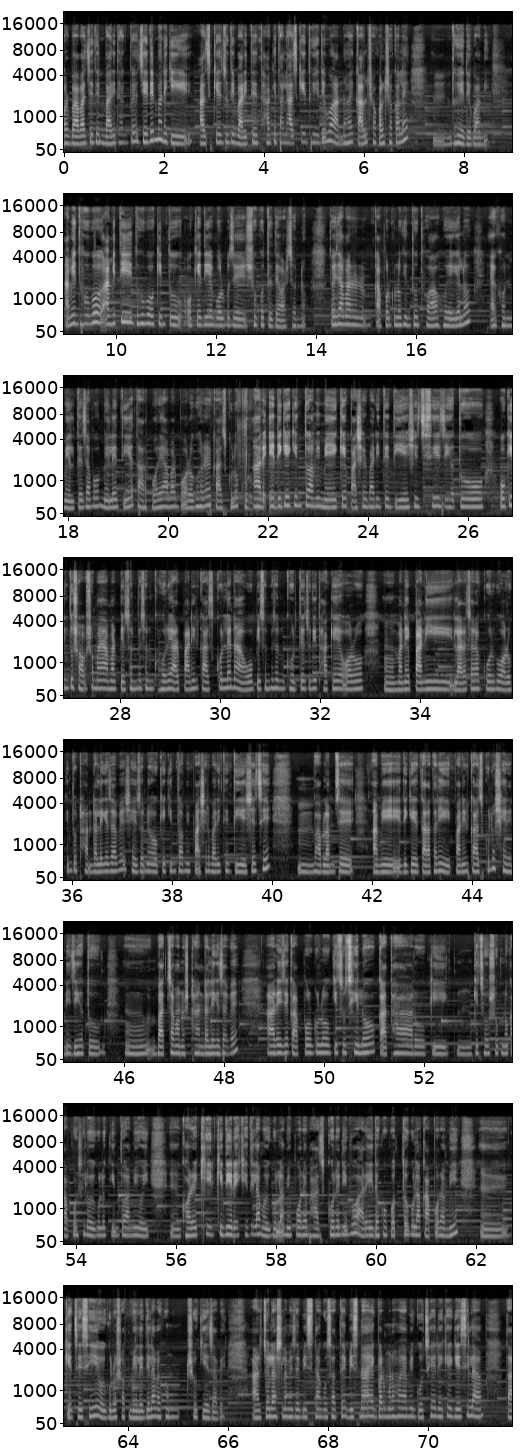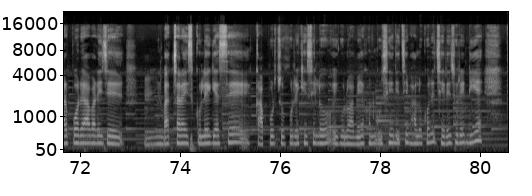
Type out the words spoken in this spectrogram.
ওর বাবা যেদিন বাড়ি থাকবে, যেদিন মানে কি, আজকে যদি বাড়িতে থাকে তাহলে আজকে ধুয়ে দেবো, আর না হয় কাল সকাল সকালে ধুয়ে দেবো আমি। আমি ধুবো, আমি তি ধুবো, কিন্তু ওকে দিয়ে বলব যে শুকোতে দেওয়ার জন্য। তো এই যে আমার কাপড়গুলো কিন্তু ধোয়া হয়ে গেল এখন মেলতে যাব, মেলে দিয়ে তারপরে আবার বড় ঘরের কাজগুলো করব। আর এদিকে কিন্তু আমি মেয়েকে পাশের বাড়িতে দিয়ে এসেছি, যেহেতু ও কিন্তু সব সময় আমার পেছন পেছন ঘুরে। আর পানির কাজ করলে না, ও পেছন পেছন ঘুরতে যদি থাকে, ওরও মানে পানি লাড়াচাড়া করবে, ওরও কিন্তু ঠান্ডা লেগে যাবে। সেই জন্য ওকে কিন্তু আমি পাশের বাড়িতে দিয়ে এসেছি। ভাবলাম যে আমি এদিকে তাড়াতাড়ি পানির কাজগুলো সেরে নিই, যেহেতু বাচ্চা মানুষ ঠান্ডা লেগে যাবে। আর এই যে কাপড়গুলো কিছু ছিল, কাঁথা আরও কি কিছু শুকনো কাপড় ছিল, ওইগুলো কিন্তু আমি ওই ঘরে খিড়কি দিয়ে রেখে দিলাম, ওইগুলো আমি পরে ভাজ করে নিব। আর এই দেখো কতগুলা কাপড় আমি কেচেছি, ওইগুলো সব মেলে দিলাম, এখন শুকিয়ে যাবে। আর চলে আসলাম এই যে বিছনা গোছাতে। বিছনা একবার মনে হয় আমি গুছিয়ে রেখে গেছিলাম তারপরে আবার এই যে বাচ্চারা স্কুলে গেছে, কাপড় চোপড় রেখেছিল ওইগুলো আমি এখন গুছিয়ে নিচ্ছি ভালো করে ঝেড়ে ঝুড়ে নিয়ে,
